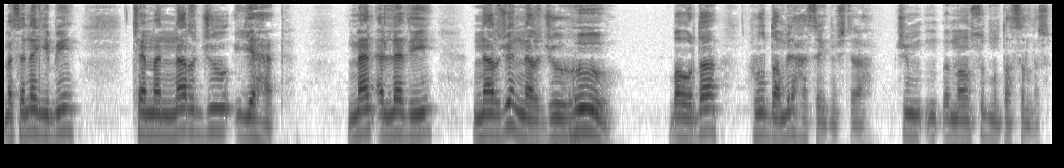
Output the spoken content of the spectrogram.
Mesela ne gibi? Kemen nercu yeheb. Men ellezî nercu nercuhu. Bak orada hu damiri hassa gitmiştir ha. Çünkü mansup mutasıldır.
